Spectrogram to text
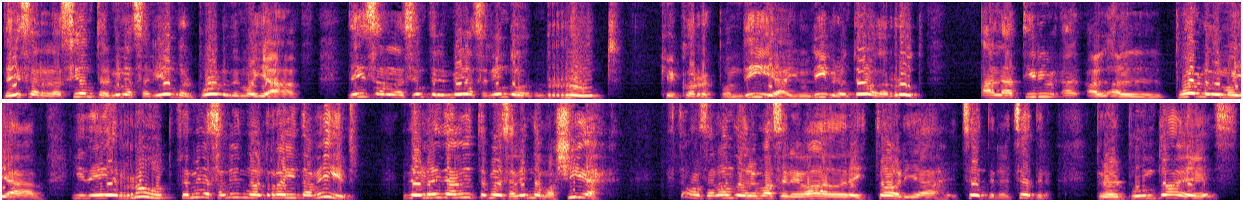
de esa relación termina saliendo el pueblo de Moab. De esa relación termina saliendo Ruth, que correspondía, hay un libro entero de Ruth, al, pueblo de Moab. Y de Ruth termina saliendo el rey David. Y del rey David termina saliendo Moshiach. Estamos hablando de lo más elevado de la historia, etcétera, etcétera. Pero el punto es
